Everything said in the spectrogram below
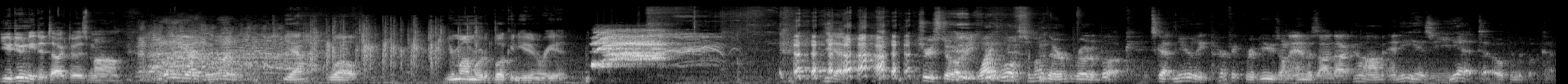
You do need to talk to his mom. One of you guys are lying. Yeah. Well, your mom wrote a book and you didn't read it. Yeah, true story. White Wolf's mother wrote a book. It's got nearly perfect reviews on Amazon.com, and he has yet to open the book cover.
